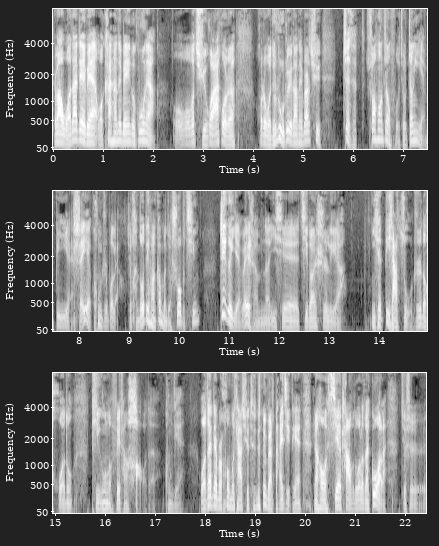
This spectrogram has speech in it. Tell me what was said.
是吧？我在这边，我看上那边一个姑娘，我我我娶过来，或者。或者我就入赘到那边去，这双方政府就睁一眼闭一眼，谁也控制不了，就很多地方根本就说不清。这个也为什么呢？一些极端势力啊，一些地下组织的活动，提供了非常好的空间。我在这边混不下去，去那边待几天，然后歇差不多了再过来，就是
